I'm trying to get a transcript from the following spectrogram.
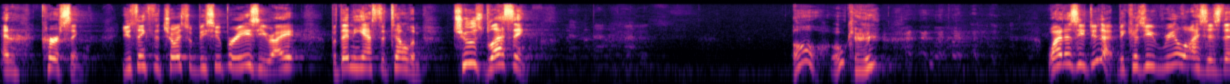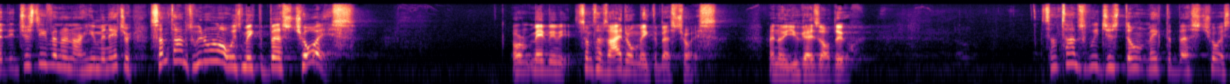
and cursing. You think the choice would be super easy, right? But then he has to tell them, choose blessing. oh, okay. Why does he do that? Because he realizes that just even in our human nature, sometimes we don't always make the best choice. Or maybe sometimes I don't make the best choice. I know you guys all do. Sometimes we just don't make the best choice.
